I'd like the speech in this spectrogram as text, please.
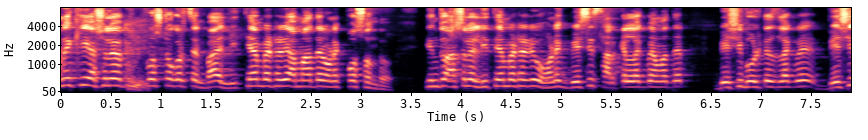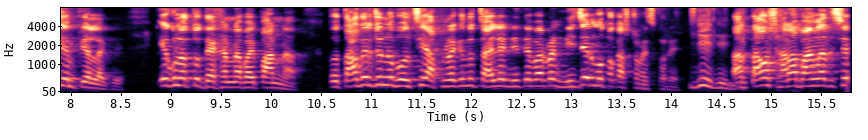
অনেকেই আসলে প্রশ্ন করছেন ভাই লিথিয়াম ব্যাটারি আমাদের অনেক পছন্দ। কিন্তু আসলে লিথিয়াম ব্যাটারি অনেক বেশি সার্কেল লাগবে আমাদের বেশি ভোল্টেজ লাগবে বেশি এম্পিয়ার লাগবে। এগুলো তো দেখান না ভাই পান না। তো তাদের জন্য বলছি আপনারা কিন্তু চাইলে নিতে পারবেন নিজের মতো কাস্টমাইজ করে। জি জি। আর তাও সারা বাংলাদেশে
